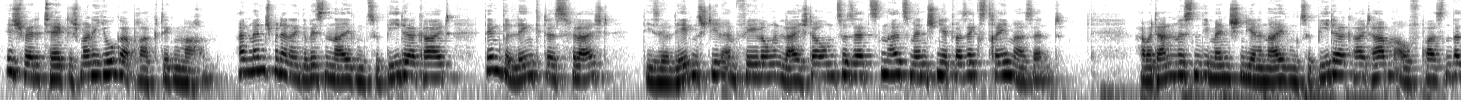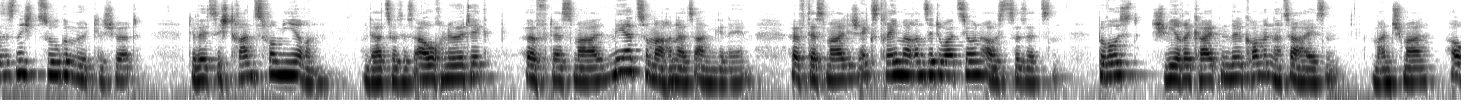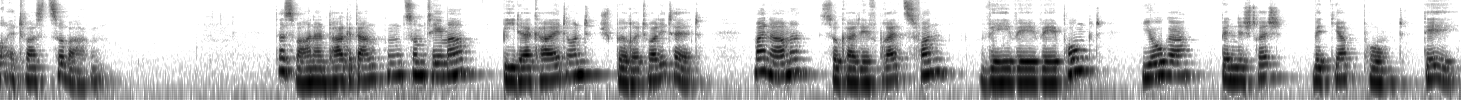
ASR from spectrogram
ich werde täglich meine Yoga-Praktiken machen. Ein Mensch mit einer gewissen Neigung zu Biederkeit, dem gelingt es vielleicht, diese Lebensstilempfehlungen leichter umzusetzen als Menschen, die etwas extremer sind. Aber dann müssen die Menschen, die eine Neigung zur Biederkeit haben, aufpassen, dass es nicht zu gemütlich wird. Du willst dich transformieren. Und dazu ist es auch nötig, öfters mal mehr zu machen als angenehm. Öfters mal dich extremeren Situationen auszusetzen. Bewusst Schwierigkeiten willkommen zu heißen. Manchmal auch etwas zu wagen. Das waren ein paar Gedanken zum Thema Biederkeit und Spiritualität. Mein Name Sukadev Bretz von www.yoga-vidya.de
